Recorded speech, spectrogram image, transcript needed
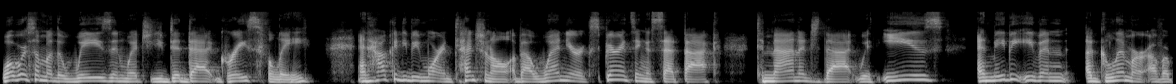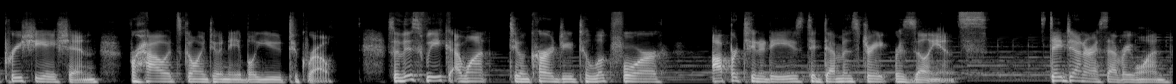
What were some of the ways in which you did that gracefully? And how could you be more intentional about when you're experiencing a setback to manage that with ease and maybe even a glimmer of appreciation for how it's going to enable you to grow? So this week, I want to encourage you to look for opportunities to demonstrate resilience. Stay generous, everyone.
